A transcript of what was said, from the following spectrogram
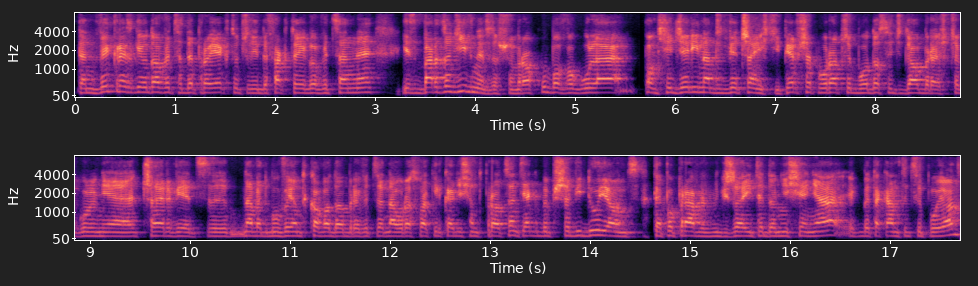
ten wykres giełdowy CD Projektu, czyli de facto jego wyceny, jest bardzo dziwny w zeszłym roku, bo w ogóle on się dzieli na dwie części. Pierwsze półrocze było dosyć dobre, szczególnie czerwiec, y, nawet był wyjątkowo dobry, wycena urosła kilkadziesiąt procent, jakby przewidując te poprawy w grze i te doniesienia, jakby tak antycypując.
